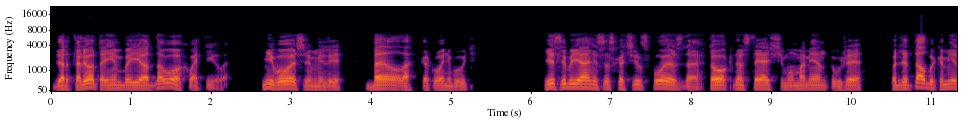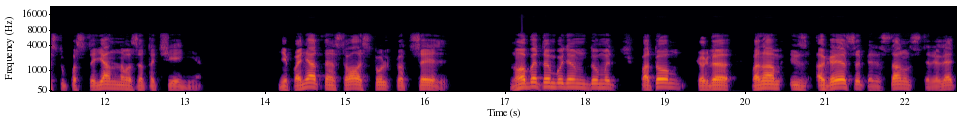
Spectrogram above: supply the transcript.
Вертолета им бы и одного хватило, Ми-8 или Белла какого-нибудь. Если бы я не соскочил с поезда, то к настоящему моменту уже подлетал бы к месту постоянного заточения. Непонятно оставалась только цель. Но об этом будем думать потом, когда по нам из АГС перестанут стрелять.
